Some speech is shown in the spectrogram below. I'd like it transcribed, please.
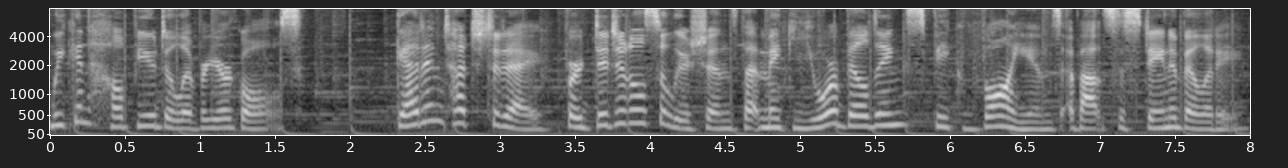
we can help you deliver your goals. Get in touch today for digital solutions that make your building speak volumes about sustainability.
